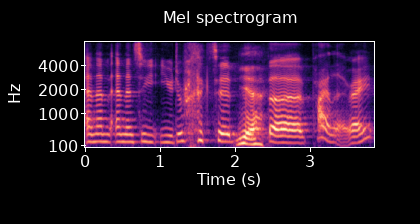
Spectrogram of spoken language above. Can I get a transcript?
and then and then so you directed Yeah. the pilot, right?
